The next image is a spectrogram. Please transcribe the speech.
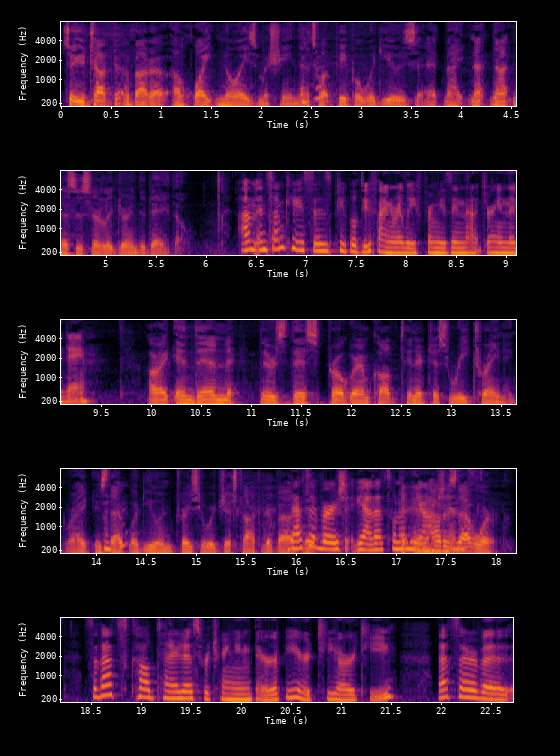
So you talked about a, a white noise machine. That's mm-hmm. what people would use at night, not, not necessarily during the day, though. Um, in some cases, people do find relief from using that during the day. All right, and then there's this program called tinnitus retraining, right? Is mm-hmm. that what you and Tracy were just talking about? That's a version. Yeah, that's one of and, the and options. how does that work? So that's called tinnitus retraining therapy or TRT. That's sort of a,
